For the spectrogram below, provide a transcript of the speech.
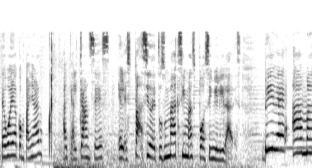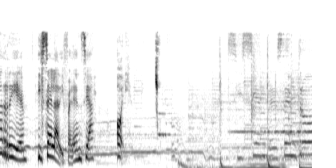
te voy a acompañar a que alcances el espacio de tus máximas posibilidades. Vive, ama, ríe y sé la diferencia hoy. Si sientes dentro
